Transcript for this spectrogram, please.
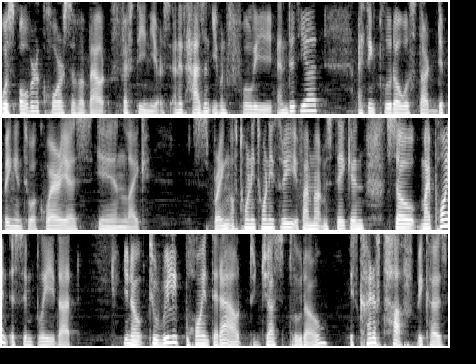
was over a course of about 15 years and it hasn't even fully ended yet. I think Pluto will start dipping into Aquarius in like spring of 2023, if I'm not mistaken. So my point is simply that, you know, to really point it out to just Pluto is kind of tough because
